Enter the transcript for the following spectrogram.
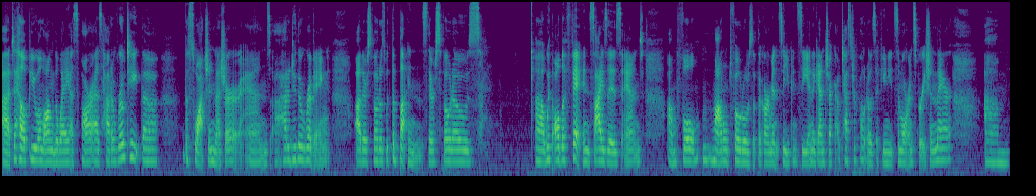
uh, to help you along the way as far as how to rotate the the swatch and measure and uh, how to do the ribbing. Uh, there's photos with the buttons. There's photos uh, with all the fit and sizes and um, full modeled photos of the garment so you can see. And again, check out tester photos if you need some more inspiration there. Um,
